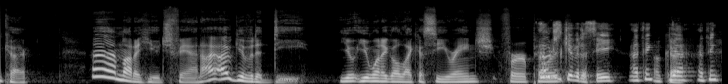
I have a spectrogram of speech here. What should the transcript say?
Okay. Eh, I'm not a huge fan. I, I would give it a D. You you want to go like a C range for I'll just give it a C. I think. Okay. Yeah, I think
